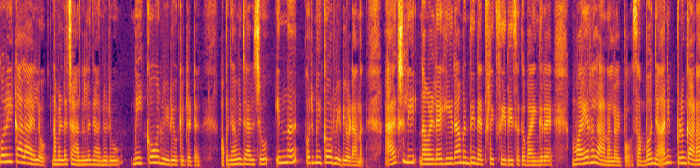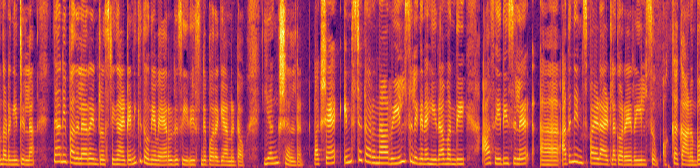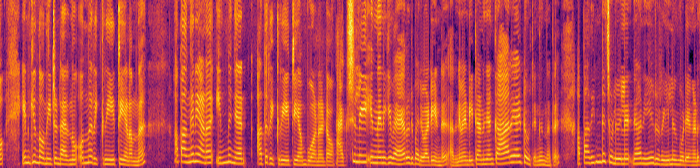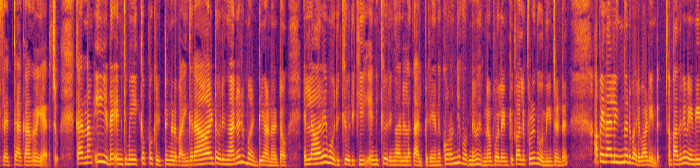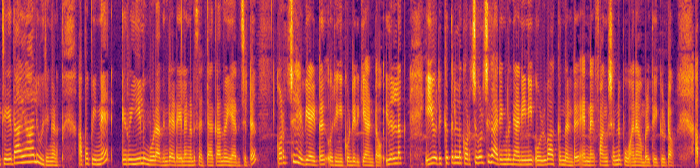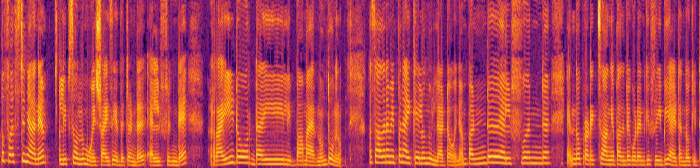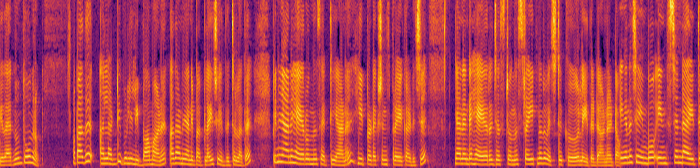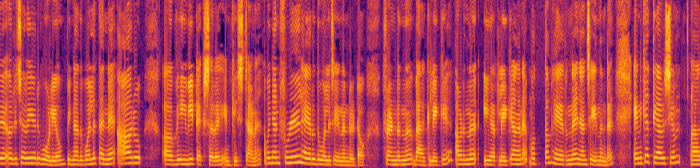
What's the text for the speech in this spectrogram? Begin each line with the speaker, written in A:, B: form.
A: കുറേ കാലമായല്ലോ നമ്മളുടെ ചാനലിൽ ഞാനൊരു മേക്ക് ഓവർ വീഡിയോ ഒക്കെ ഇട്ടിട്ട്. അപ്പോൾ ഞാൻ വിചാരിച്ചു ഇന്ന് ഒരു മേക്ക് ഓവർ വീഡിയോ ഇടാന്ന്. ആക്ച്വലി നമ്മളുടെ ഹീരാമന്തി നെറ്റ്ഫ്ലിക്സ് സീരീസ് ഒക്കെ ഭയങ്കര വൈറലാണല്ലോ ഇപ്പോൾ സംഭവം ഞാനിപ്പോഴും കാണാൻ തുടങ്ങിയിട്ടില്ല. ഞാനിപ്പോൾ അതിലേറെ ഇൻട്രസ്റ്റിംഗ് ആയിട്ട് എനിക്ക് തോന്നിയ വേറൊരു സീരീസിന്റെ പുറകെയാണ് കേട്ടോ യങ് ഷെൽഡൻ പക്ഷേ ഇൻസ്റ്റ തുറന്ന റീൽസിൽ ഇങ്ങനെ ഹീരാമന്തി ആ സീരീസിൽ അതിന് ഇൻസ്പയർഡ് ആയിട്ടുള്ള കുറേ റീൽസും ഒക്കെ കാണുമ്പോൾ എനിക്കും തോന്നിയിട്ടുണ്ടായിരുന്നു ഒന്ന് റീക്രിയേറ്റ് ചെയ്യണം എന്ന്. അപ്പം അങ്ങനെയാണ് ഇന്ന് ഞാൻ അത് റീക്രിയേറ്റ് ചെയ്യാൻ പോവാണ് കേട്ടോ. ആക്ച്വലി ഇന്ന് എനിക്ക് വേറൊരു പരിപാടിയുണ്ട്. അതിന് വേണ്ടിയിട്ടാണ് ഞാൻ കാര്യമായിട്ട് ഒരുങ്ങുന്നത്. അപ്പം അതിന്റെ ചുളിവിൽ ഞാൻ ഈ ഒരു റീലും കൂടി അങ്ങോട്ട് സെറ്റ് ആക്കാമെന്ന് വിചാരിച്ചു. കാരണം ഈയിടെ എനിക്ക് മേക്കപ്പ് ഒക്കെ ഇങ്ങോട്ട് ഭയങ്കരമായിട്ട് ഒരുങ്ങാൻ ഒരു മടിയാണ് കേട്ടോ. എല്ലാവരെയും ഒരുക്കി ഒരുക്കി എനിക്ക് ഒരുങ്ങാനുള്ള താല്പര്യം ഇങ്ങനെ കുറഞ്ഞു കുറഞ്ഞ് വരുന്ന പോലെ എനിക്ക് പലപ്പോഴും തോന്നിയിട്ടുണ്ട്. അപ്പോൾ ഏതായാലും ഇന്നൊരു പരിപാടി ഉണ്ട് അപ്പോൾ അതിന് വേണ്ടിയിട്ട് ഏതായാലും ഒരുങ്ങണം. അപ്പോൾ പിന്നെ റീലും കൂടെ അതിന്റെ ഇടയിൽ അങ്ങോട്ട് സെറ്റാക്കാമെന്ന് വിചാരിച്ചിട്ട് കുറച്ച് ഹെവി ആയിട്ട് ഒരുങ്ങിക്കൊണ്ടിരിക്കുകയാണ് കേട്ടോ ഇതിലുള്ള ഈ ഒരുക്കത്തിലുള്ള കുറച്ച് കുറച്ച് കാര്യങ്ങൾ ഞാൻ ഇനി ഒഴിവാക്കുന്നുണ്ട് എന്നെ ഫംഗ്ഷന് പോകാനാകുമ്പോഴത്തേക്കും കേട്ടോ അപ്പോൾ ഫസ്റ്റ് ഞാൻ ലിപ്സ് ഒന്ന് മോയ്സ്ചറൈസ് ചെയ്തിട്ടുണ്ട്. എൽഫിന്റെ ride or die lip balm ആയിരുന്നു എന്ന് തോന്നുന്നു. ആ സാധനം ഇപ്പം നയിക്കയിലൊന്നും ഇല്ല കേട്ടോ ഞാൻ പണ്ട് എൽഫിന്റെ എന്തോ പ്രൊഡക്ട്സ് വാങ്ങിയപ്പോൾ അതിന്റെ കൂടെ എനിക്ക് ഫ്രീ ബി ആയിട്ട് എന്തോ കിട്ടിയതായിരുന്നു എന്ന് തോന്നുന്നു. അപ്പോൾ അത് നല്ല അടിപൊളി ലിബാമാണ് അതാണ് ഞാനിപ്പോൾ അപ്ലൈ ചെയ്തിട്ടുള്ളത്. പിന്നെ ഞാൻ ഹെയർ ഒന്ന് സെറ്റ് ചെയ്യാണ്. ഹീറ്റ് പ്രൊട്ടക്ഷൻ സ്പ്രേ ഒക്കെ അടിച്ച് ഞാൻ എന്റെ ഹെയർ ജസ്റ്റ് ഒന്ന് സ്ട്രെയിറ്റ്നർ വെച്ചിട്ട് കേൾ ചെയ്തിട്ടാണ് കേട്ടോ ഇങ്ങനെ ചെയ്യുമ്പോൾ ഇൻസ്റ്റന്റ് ആയിട്ട് ഒരു ചെറിയൊരു വോളിയവും പിന്നെ അതുപോലെ തന്നെ ആ ഒരു വേവി ടെക്സ്ചർ എനിക്ക് ഇഷ്ടമാണ് അപ്പോൾ ഞാൻ ഫുൾ ഹെയർ ഇതുപോലെ ചെയ്യുന്നുണ്ട് കേട്ടോ ഫ്രണ്ടിൽ നിന്ന് ബാക്കിലേക്ക് അവിടുന്ന് ഇയറിലേക്ക് അങ്ങനെ മൊത്തം ഹെയറിനെ ഞാൻ ചെയ്യുന്നുണ്ട്. എനിക്ക് അത്യാവശ്യം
